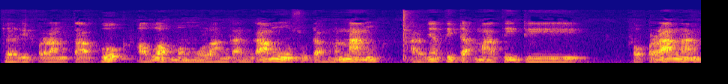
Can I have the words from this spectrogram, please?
dari perang Tabuk Allah memulangkan kamu sudah menang artinya tidak mati di peperangan.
